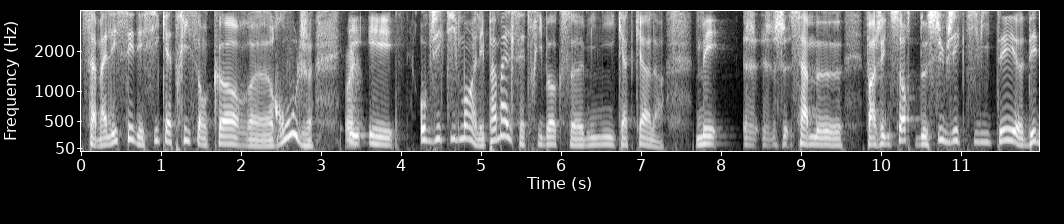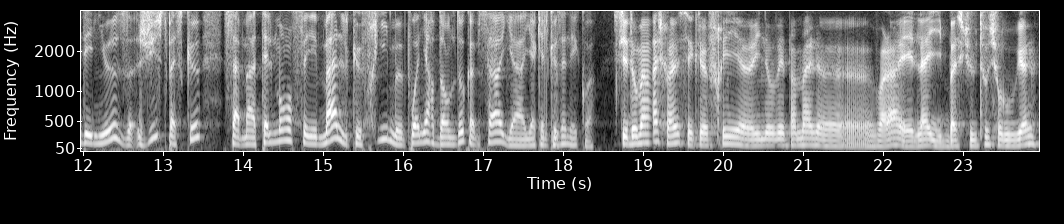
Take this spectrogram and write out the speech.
ça m'a laissé des cicatrices encore rouges. Et, et objectivement, elle est pas mal cette Freebox euh, Mini 4K là, mais ça me, enfin, j'ai une sorte de subjectivité euh, dédaigneuse juste parce que ça m'a tellement fait mal que Free me poignarde dans le dos comme ça il y a, il y a quelques années, quoi. Ce qui est dommage quand même, c'est que Free euh, innovait pas mal, voilà, et là il bascule tout sur Google.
